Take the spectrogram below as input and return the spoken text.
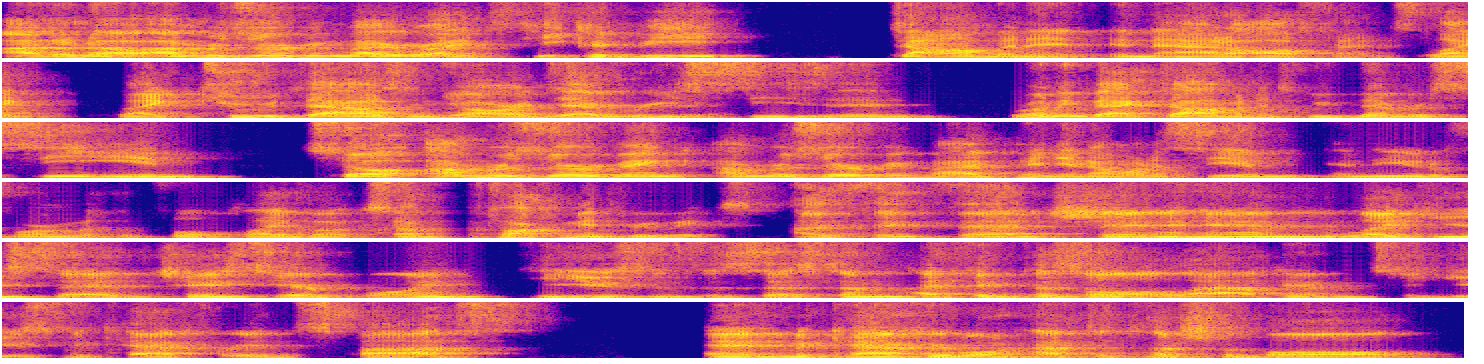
I don't know. I'm reserving my rights. He could be dominant in that offense, like like 2,000 yards every season, running back dominance we've never seen. So I'm reserving. I'm reserving my opinion. I want to see him in the uniform with the full playbook. So talk to me in three weeks. I think that Shanahan, like you said, Chase, to your point, he uses the system. I think this will allow him to use McCaffrey in spots, and McCaffrey won't have to touch the ball,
